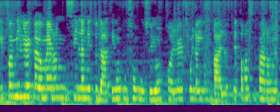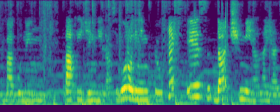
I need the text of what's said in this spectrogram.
If familiar kayo, meron sila nito dati, yung usong-uso, yung color pula yung balot. Ito kasi parang nagbago na yung packaging nila. Siguro in-improve. Next is Dutch Meal. Ayan.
